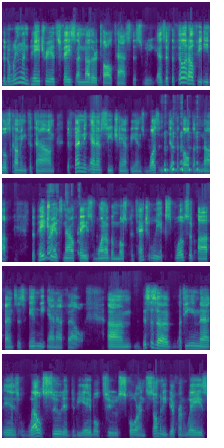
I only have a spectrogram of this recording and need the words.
The New England Patriots face another tall task this week, as if the Philadelphia Eagles coming to town, defending NFC champions, wasn't difficult enough. The Patriots now face one of the most potentially explosive offenses in the NFL. Um, this is a, a, team that is well suited to be able to score in so many different ways.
